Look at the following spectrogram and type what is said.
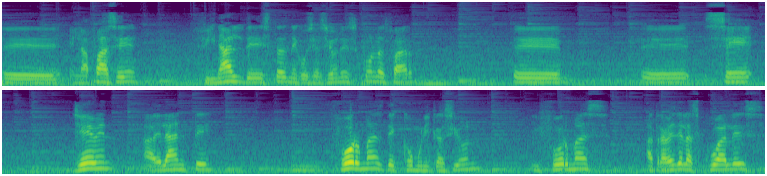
eh, en la fase final de estas negociaciones con las FARC, eh, eh, se lleven adelante formas de comunicación y formas a través de las cuales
